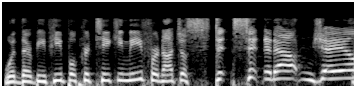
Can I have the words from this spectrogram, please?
would there be people critiquing me for not just st- sitting it out in jail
